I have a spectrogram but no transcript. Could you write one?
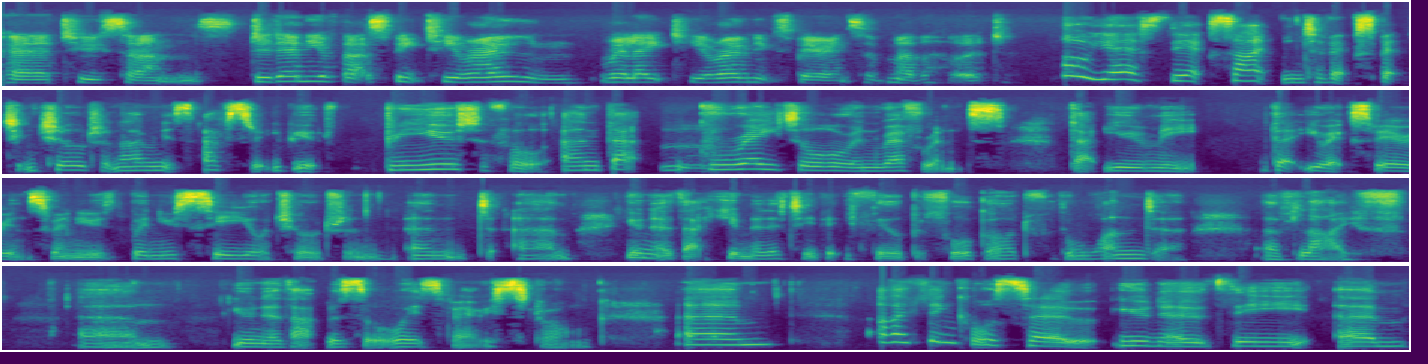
her two sons, did any of that speak to your own, relate to your own experience of motherhood? Oh yes, the excitement of expecting children. I mean, it's absolutely beautiful, beautiful, and that great awe and reverence that you meet, that you experience when you when you see your children, and um, you know that humility that you feel before God for the wonder of life. Um, You know that was always very strong. Um, I think also, you know, the um,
